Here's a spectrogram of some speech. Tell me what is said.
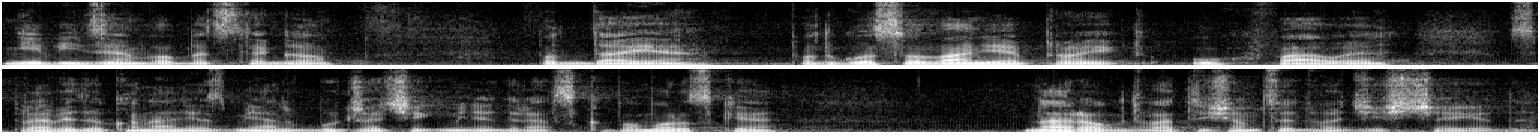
Nie widzę, wobec tego poddaję pod głosowanie projekt uchwały w sprawie dokonania zmian w budżecie gminy Drawsko-Pomorskie na rok 2021.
